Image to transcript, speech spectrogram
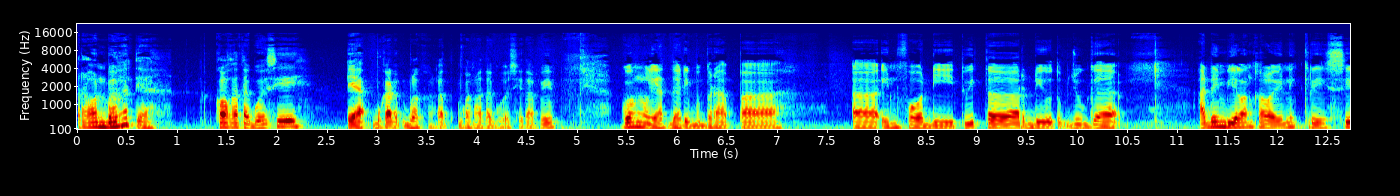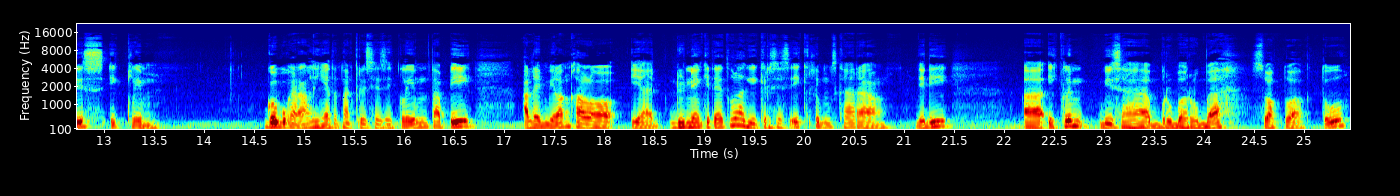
rawan banget ya. Kalau kata gue sih ya bukan bukan kata, bukan kata gue sih tapi gue ngelihat dari beberapa uh, info di Twitter di YouTube juga ada yang bilang kalau ini krisis iklim. Gue bukan ahlinya tentang krisis iklim tapi ada yang bilang kalau ya dunia kita itu lagi krisis iklim sekarang jadi uh, iklim bisa berubah-ubah sewaktu-waktu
